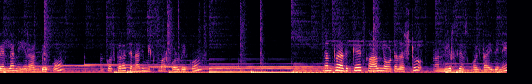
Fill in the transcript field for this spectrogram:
ಬೆಲ್ಲ ನೀರಾಗಬೇಕು ಅದಕ್ಕೋಸ್ಕರ ಚೆನ್ನಾಗಿ ಮಿಕ್ಸ್ ಮಾಡ್ಕೊಳ್ಬೇಕು. ನಂತರ ಅದಕ್ಕೆ ಕಾಲು ಲೋಟದಷ್ಟು ನಾನು ನೀರು ಸೇರಿಸ್ಕೊಳ್ತಾ ಇದ್ದೀನಿ.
